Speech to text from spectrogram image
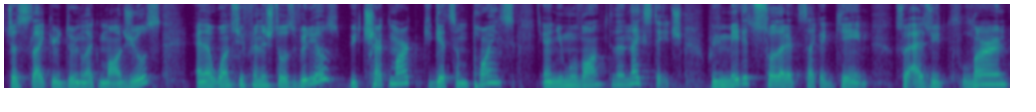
just like you're doing like modules. And then once you finish those videos, you check mark, you get some points, and you move on to the next stage. We've made it so that it's like a game. So as you learn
